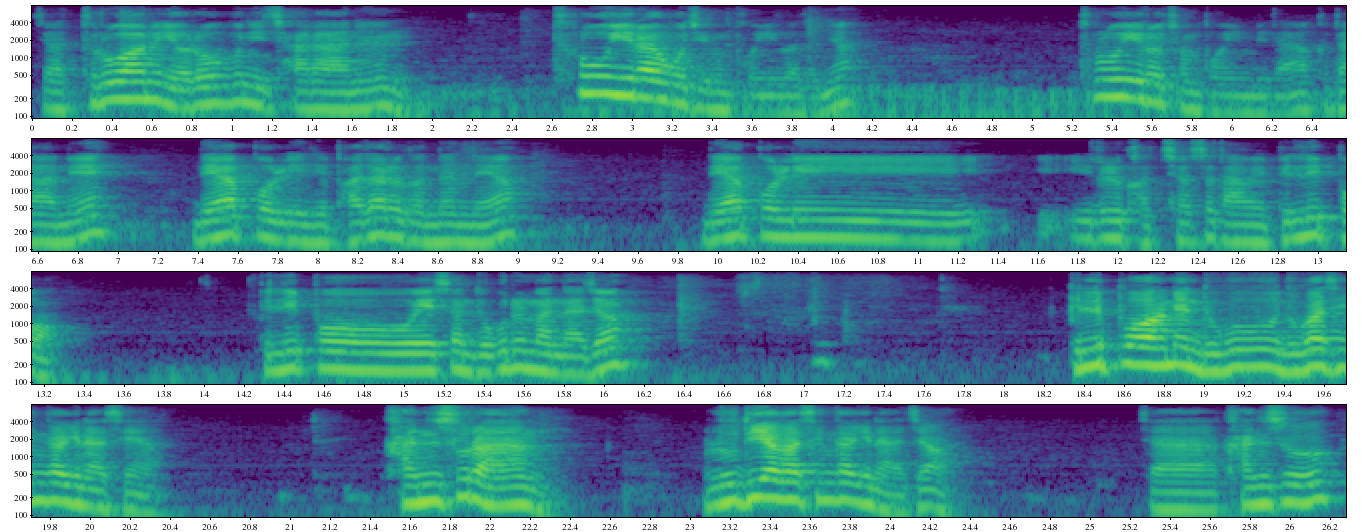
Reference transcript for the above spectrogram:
자, 드로아는 여러분이 잘 아는 트로이라고 지금 보이거든요. 트로이로 좀 보입니다. 그 다음에 네아폴리 이제 바다를 건넜네요. 네아폴리를 거쳐서 다음에 빌리뽀. 빌리뽀에서 누구를 만나죠? 빌리뽀 하면 누구 누가 생각이 나세요? 간수랑 루디아가 생각이 나죠. 자, 간수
